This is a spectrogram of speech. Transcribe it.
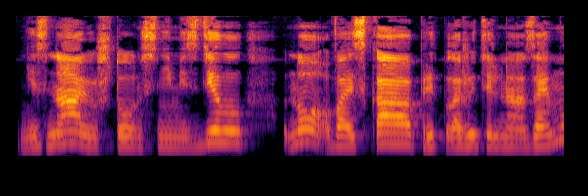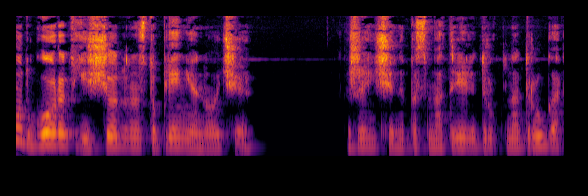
не знаю, что он с ними сделал, но войска, предположительно, займут город еще до наступления ночи». Женщины посмотрели друг на друга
